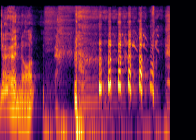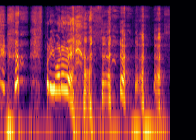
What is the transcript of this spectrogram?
No, they're not. what do you want to about?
